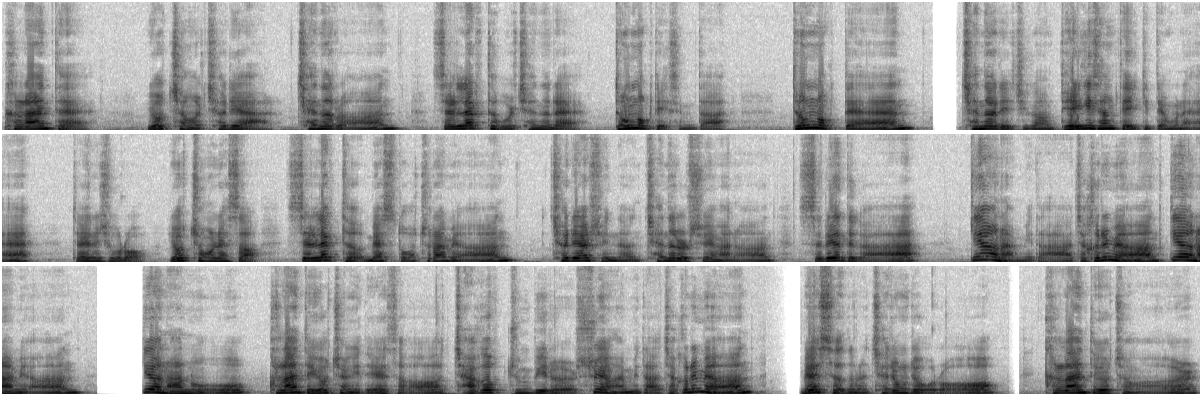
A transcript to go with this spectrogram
클라이언트의 요청을 처리할 채널은 셀렉트블 채널에 등록되어 있습니다. 등록된 채널이 지금 대기 상태에 있기 때문에 자 이런 식으로 요청을 해서 셀렉트 메소드 호출하면 처리할 수 있는 채널을 수행하는 스레드가 깨어납니다. 자 그러면 깨어나면 깨어난 후 클라이언트 요청에 대해서 작업 준비를 수행합니다. 자 그러면 메서드는 최종적으로 클라이언트 요청을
